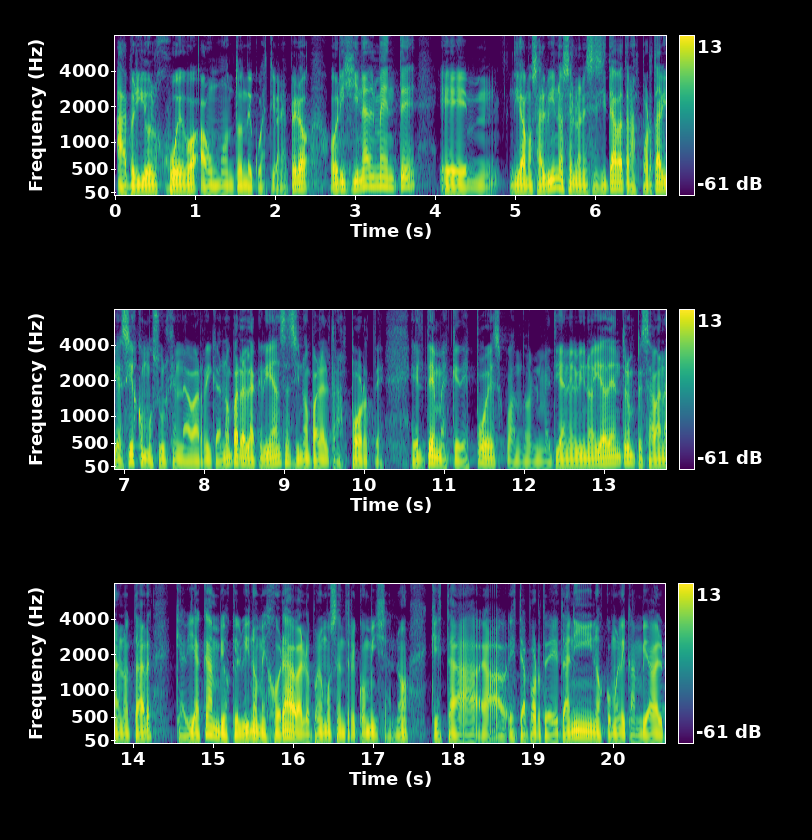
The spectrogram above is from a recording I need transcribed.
abrió el juego a un montón de cuestiones. Pero originalmente, em, digamos, al vino se lo necesitaba transportar y así es como surge en la barrica, no para la crianza, sino para el transporte. El tema es que después, cuando metían el vino ahí adentro, empezaban a notar que había cambios, que el vino mejoraba, lo ponemos entre comillas, ¿no? Que esta, este aporte de taninos, cómo le cambiaba el,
